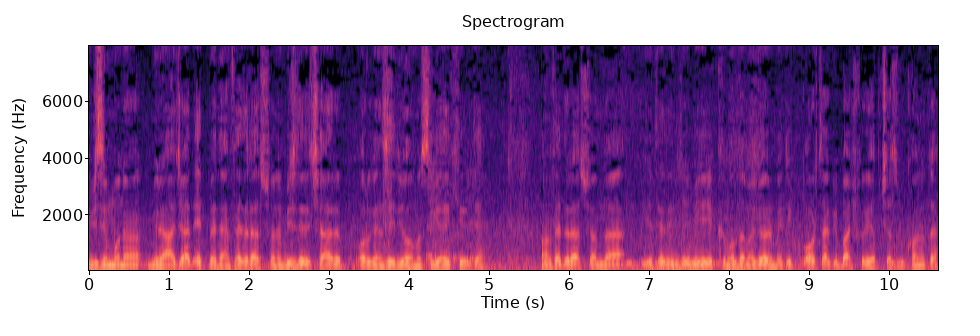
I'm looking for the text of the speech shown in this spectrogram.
Bizim buna müracaat etmeden federasyonun bizleri çağırıp organize ediyor olması gerekirdi. Ama federasyonda yeterince bir kımıldama görmedik. Ortak bir başvuru yapacağız bu konuda.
